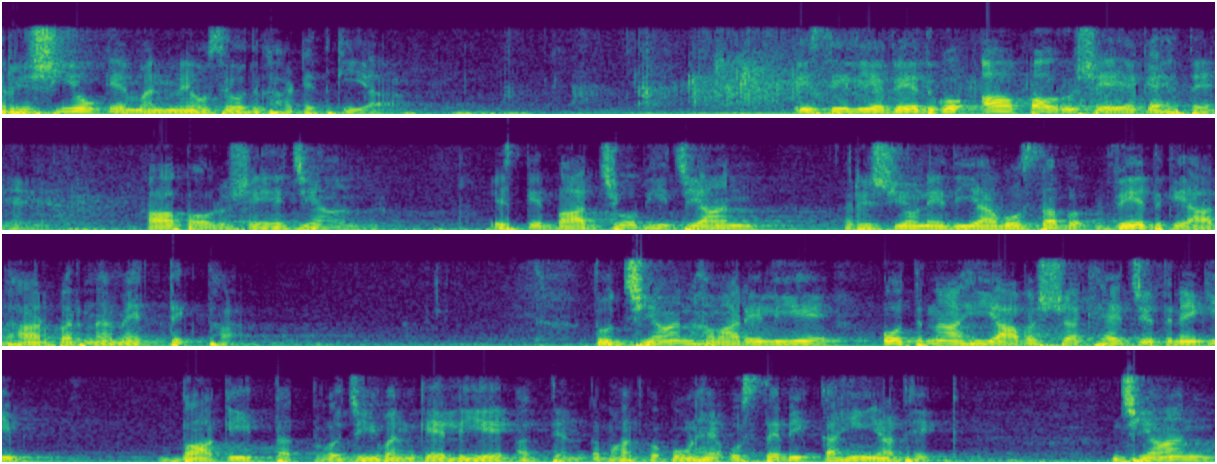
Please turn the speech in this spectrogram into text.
ऋषियों के मन में उसे उद्घाटित किया। इसीलिए वेद को अपौरुषेय कहते हैं, अपौरुषेय ज्ञान। इसके बाद जो भी ज्ञान ऋषियों ने दिया, वो सब वेद के आधार पर नैमित्तिक था। तो ज्ञान हमारे लिए उतना ही आवश्यक है जितने की बाकी तत्व जीवन के लिए अत्यंत महत्वपूर्ण है। उससे भी कहीं अधिक ज्ञान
